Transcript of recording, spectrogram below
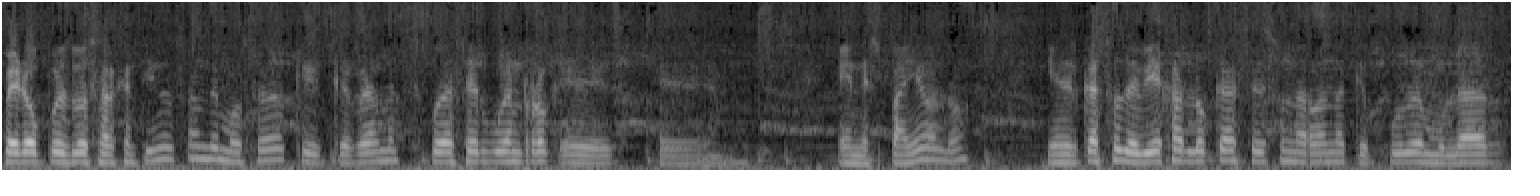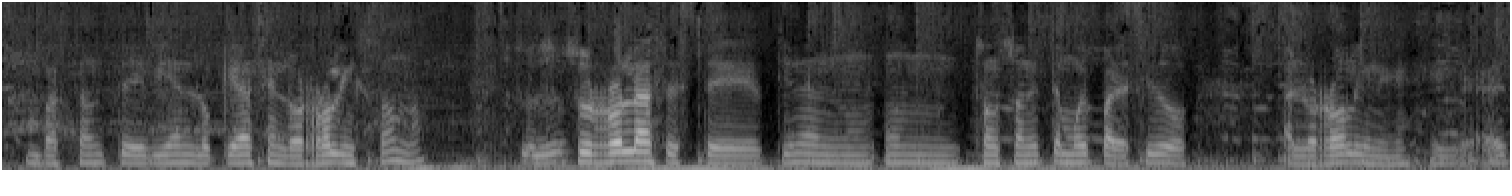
Pero pues los argentinos han demostrado que, que realmente se puede hacer buen rock eh, eh, en español, ¿no? Y en el caso de Viejas Locas es una banda que pudo emular bastante bien lo que hacen los Rolling Stones, ¿no? Sus, sus rolas este, tienen un, un sonsonete muy parecido a los Rolling y, y es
